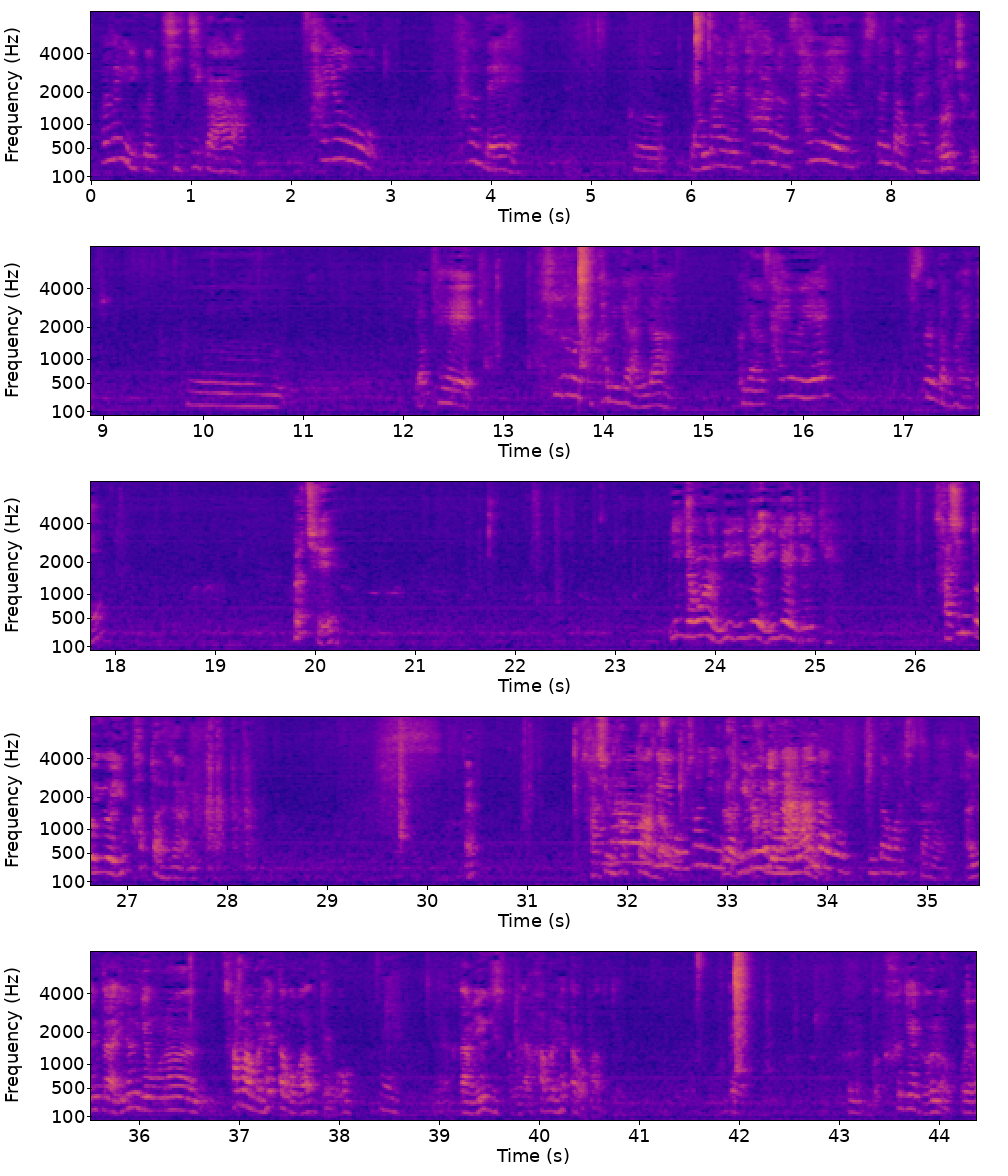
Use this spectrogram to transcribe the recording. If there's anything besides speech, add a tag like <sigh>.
선생님 이거 지지가 사유 하는데 그 연간의 사화는 사유에 흡수된다고 봐야 돼요. 그렇지, 그렇지. 그 옆에 신금을 극하는 게 아니라 그냥 사유에 흡수된다고 봐야 돼요. 그렇지. 이 경우는 이, 게 이게 이제 이렇게 사신도 이거 육합도 하잖아. 육합. 예? 사신 합도 한다고. 이런 이런 안 경우는 한다고 빈다고 하시잖아요. 아니 그러니까 이런 경우는 삼합을 했다고 봐도 되고 네. 그 다음에 여기서도 그냥 합을 했다고 봐도 돼요. 근데 그건 뭐 크게 그건 없고요.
